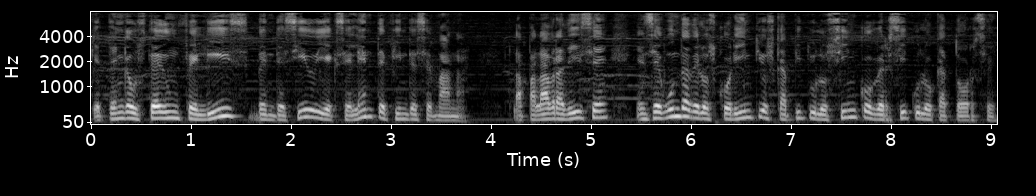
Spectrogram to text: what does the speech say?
Que tenga usted un feliz, bendecido y excelente fin de semana. La palabra dice en 2 de los Corintios capítulo 5 versículo 14.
